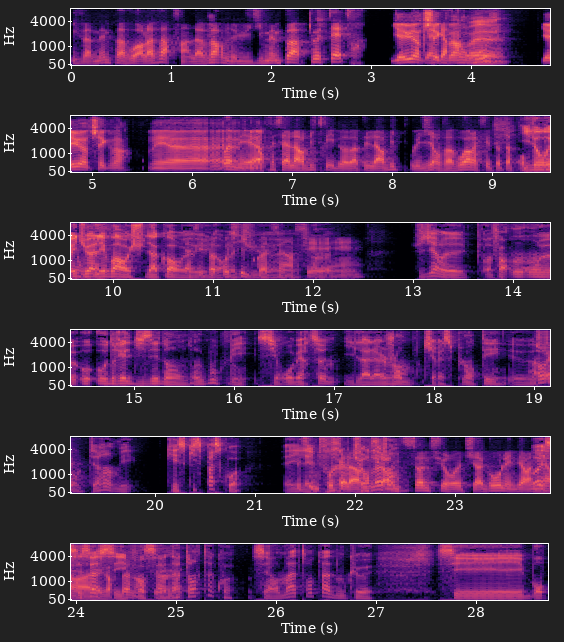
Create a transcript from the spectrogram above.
il va même pas voir la VAR. Enfin, la VAR ne lui dit même pas. Peut-être Il y a eu un check VAR. Ouais. Il y a eu un check VAR, mais, euh, Ouais, mais après, c'est à l'arbitre. Ils doivent appeler l'arbitre pour lui dire va voir et fais toi ta propre Il aurait dû aller voir, je suis d'accord. Ouais, c'est pas possible, dû, quoi. euh, C'est c'est- je veux dire, euh, enfin, Audrey le disait dans, le groupe, mais si Robertson, il a la jambe qui reste plantée euh, ah sur le terrain, mais qu'est-ce qui se passe, quoi? Il a une, faute à la Richarlison sur Thiago l'année dernière. Ouais, c'est ça, c'est hein, un attentat, quoi. C'est un attentat, donc c'est bon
